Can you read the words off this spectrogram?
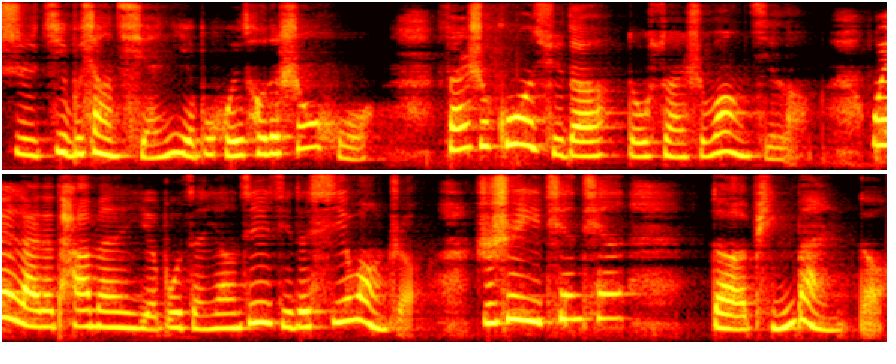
是既不向前也不回头的生活，凡是过去的都算是忘记了，未来的他们也不怎样积极的希望着，只是一天天的平板的，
